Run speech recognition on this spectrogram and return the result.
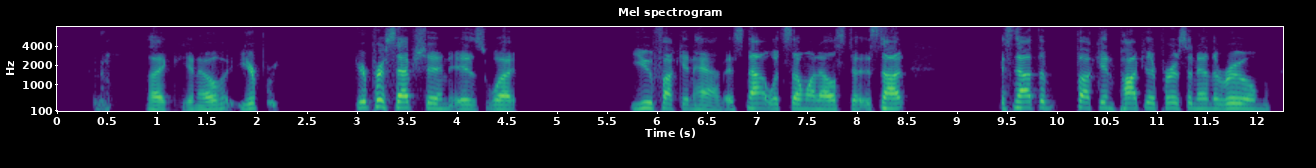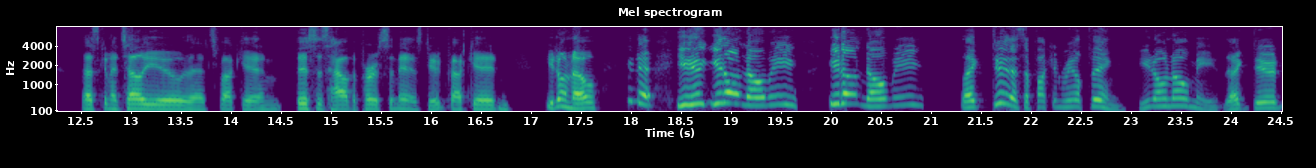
like you know your your perception is what you fucking have. It's not what someone else does. It's not it's not the fucking popular person in the room that's gonna tell you that's fucking this is how the person is, dude. Fucking you don't know. You you you don't know me. You don't know me. Like, dude, that's a fucking real thing. You don't know me. Like, dude,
